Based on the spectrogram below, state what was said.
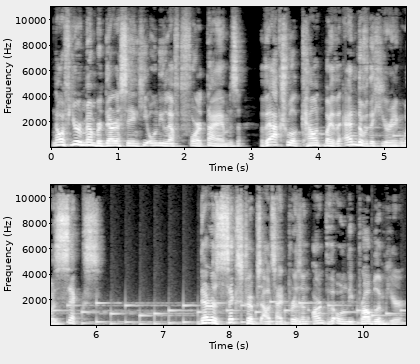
Now, if you remember Dera saying he only left four times, the actual count by the end of the hearing was six. Dera's six trips outside prison aren't the only problem here.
